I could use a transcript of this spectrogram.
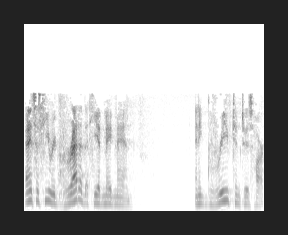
and it says he regretted that he had made man. And it grieved him to his heart.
